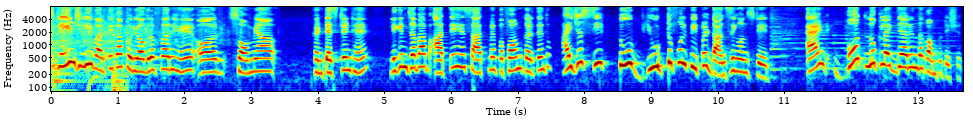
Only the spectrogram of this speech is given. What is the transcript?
strangely Vartika choreographer है और सौम्या कंटेस्टेंट हैं। लेकिन जब आप आते हैं साथ में परफॉर्म करते हैं तो I just see two beautiful people dancing on stage and both look like they are in the competition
